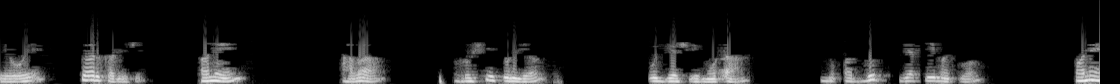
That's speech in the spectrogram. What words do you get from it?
તેઓએ સર કર્યું છે. અને આવા ઋષિ તુલ્ય પૂજ્ય શ્રી મોટા નું અદભુત વ્યક્તિમત્વ અને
